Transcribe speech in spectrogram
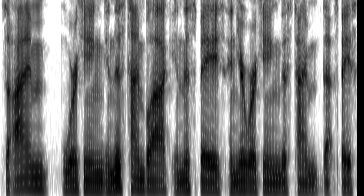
so I'm working in this time block in this space, and you're working this time, that space.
